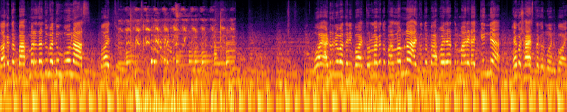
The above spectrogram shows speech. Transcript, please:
লগে তোর বাপ মারে দাদু মেদুম বোনাস বয় তুই। বয় আডুরে মাতারি বয়। তোর লগে তো পারলাম না, আজকে তোর বাপ মারে আর তোর মারে ডাক কিন না। হেগো সাহায্য করব বয়।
